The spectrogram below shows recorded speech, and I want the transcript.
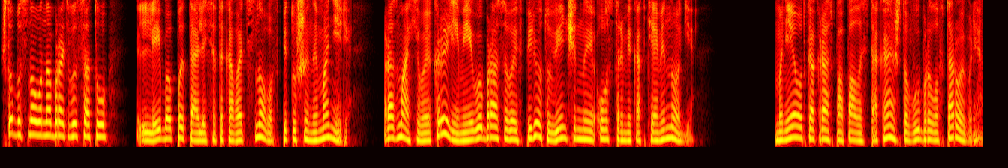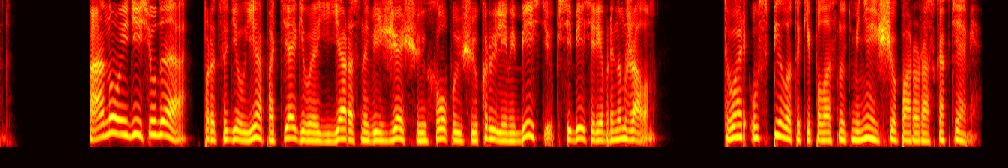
чтобы снова набрать высоту, либо пытались атаковать снова в петушиной манере, размахивая крыльями и выбрасывая вперед увенчанные острыми когтями ноги. Мне вот как раз попалась такая, что выбрала второй вариант. «А ну, иди сюда!» – процедил я, подтягивая яростно визжащую и хлопающую крыльями бестию к себе серебряным жалом. Тварь успела таки полоснуть меня еще пару раз когтями.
